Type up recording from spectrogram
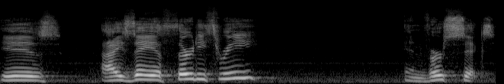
is Isaiah 33 and verse 6.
